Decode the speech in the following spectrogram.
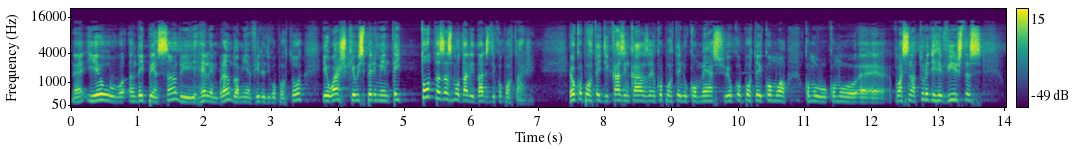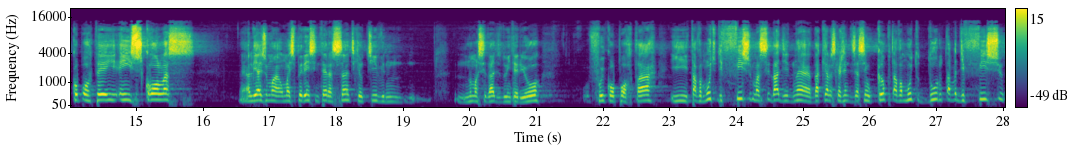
Né? E eu andei pensando e relembrando a minha vida de comportor, eu acho que eu experimentei todas as modalidades de comportagem. Eu comportei de casa em casa, eu comportei no comércio, eu comportei como, como, como é, com assinatura de revistas, comportei em escolas? Aliás, uma, uma experiência interessante que eu tive numa cidade do interior, fui comportar e estava muito difícil, uma cidade né, daquelas que a gente dizia assim, o campo estava muito duro, estava difícil,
